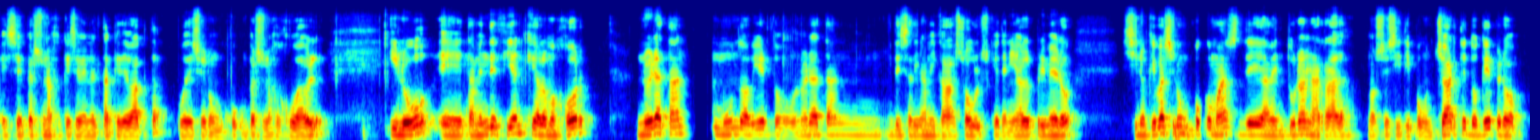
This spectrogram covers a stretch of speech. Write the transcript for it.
ese personaje que se ve en el tanque de Bacta, puede ser un personaje jugable. Y luego eh, también decían que a lo mejor no era tan mundo abierto o no era tan de esa dinámica Souls que tenía el primero, sino que iba a ser un poco más de aventura narrada. No sé si tipo un charted o qué, pero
